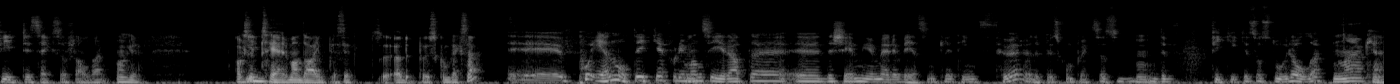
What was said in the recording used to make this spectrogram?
4 til 6-årsalderen. Ok. Aksepterer man da implisitt Ødipus-komplekset? Eh, på en måte ikke, fordi man sier at eh, det skjer mye mer vesentlige ting før Ødipus-komplekset, så Mm. det fikk ikke så stor rolle. Nei, okay.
